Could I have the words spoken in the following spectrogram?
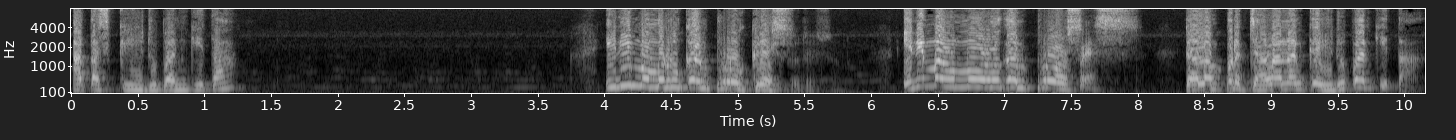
atas kehidupan kita? Ini memerlukan progres. Ini memerlukan proses dalam perjalanan kehidupan kita.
